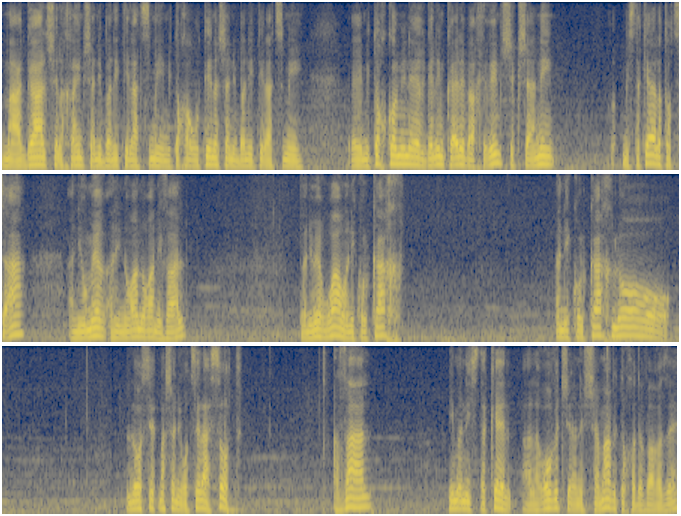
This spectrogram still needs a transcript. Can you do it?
המעגל של החיים שאני בניתי לעצמי, מתוך הרוטינה שאני בניתי לעצמי, אה, מתוך כל מיני הרגלים כאלה ואחרים, שכשאני מסתכל על התוצאה, אני אומר, אני נורא נורא נבהל, ואני אומר, וואו, אני כל כך, אני כל כך לא, לא עושה את מה שאני רוצה לעשות. אבל אם אני אסתכל על הרובד של הנשמה בתוך הדבר הזה,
